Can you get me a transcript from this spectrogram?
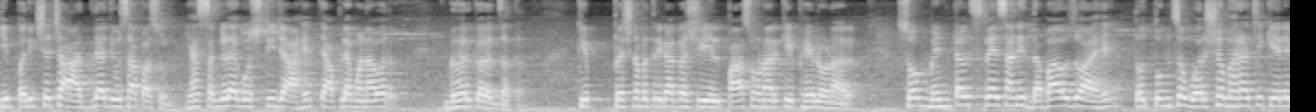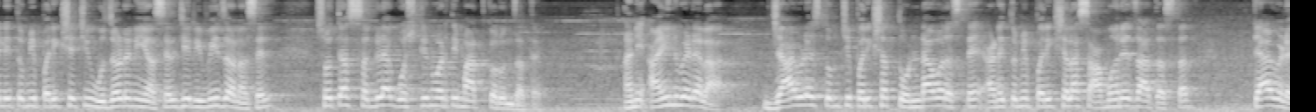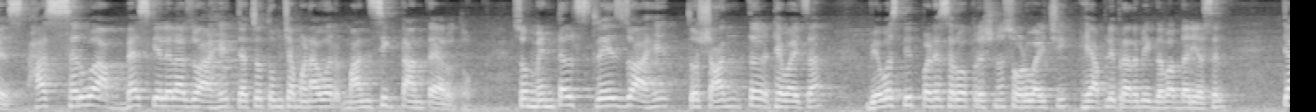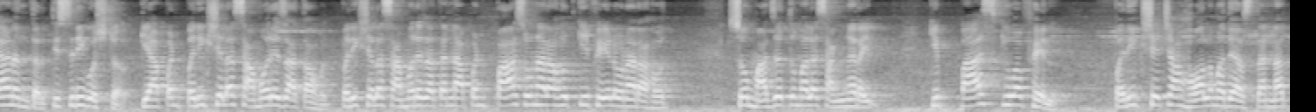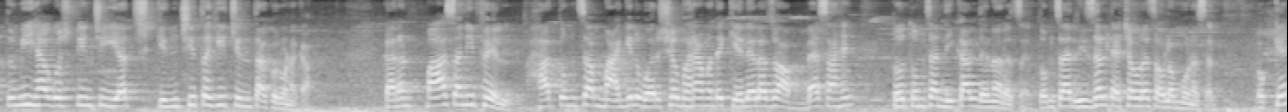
की परीक्षेच्या आदल्या दिवसापासून ह्या सगळ्या गोष्टी ज्या आहेत त्या आपल्या मनावर घर करत जातात. की प्रश्नपत्रिका कशी येईल पास होणार की फेल होणार. सो मेंटल स्ट्रेस आणि दबाव जो आहे तो तुमचं वर्षभराची केलेली तुम्ही परीक्षेची उजळणी असेल जी रिव्हिजन असेल सो त्या सगळ्या गोष्टींवरती मात करून जाते. आणि ऐन वेळेला ज्यावेळेस तुमची परीक्षा तोंडावर असते आणि तुम्ही परीक्षेला सामोरे जात असतात त्यावेळेस हा सर्व अभ्यास केलेला जो आहे त्याचं तुमच्या मनावर मानसिक ताण तयार होतो. सो मेंटल स्ट्रेस जो आहे तो शांत ठेवायचा. व्यवस्थितपणे सर्व प्रश्न सोडवायची हे आपली प्रारंभिक जबाबदारी असेल. त्यानंतर तिसरी गोष्ट की आपण परीक्षेला सामोरे जात आहोत. परीक्षेला सामोरे जाताना आपण पास होणार आहोत की फेल होणार आहोत? सो माझं तुम्हाला सांगणं राहील की पास किंवा फेल परीक्षेच्या हॉलमध्ये असताना तुम्ही ह्या गोष्टींची यच किंचितही चिंता करू नका. कारण पास आणि फेल हा तुमचा मागील वर्षभरामध्ये केलेला जो अभ्यास आहे तो तुमचा निकाल देणारच आहे. तुमचा रिझल्ट याच्यावरच अवलंबून असेल. ओके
